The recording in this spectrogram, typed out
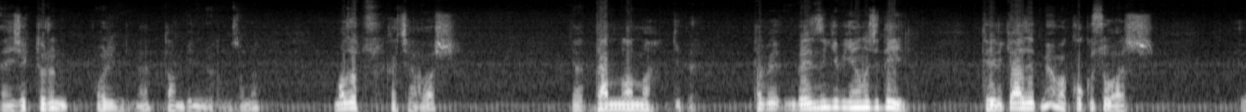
enjektörün o-ringinden tam bilmiyorum o zaman mazot kaçağı var. Ya damlama gibi. Tabi benzin gibi yanıcı değil. Tehlike arz etmiyor ama kokusu var. E,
